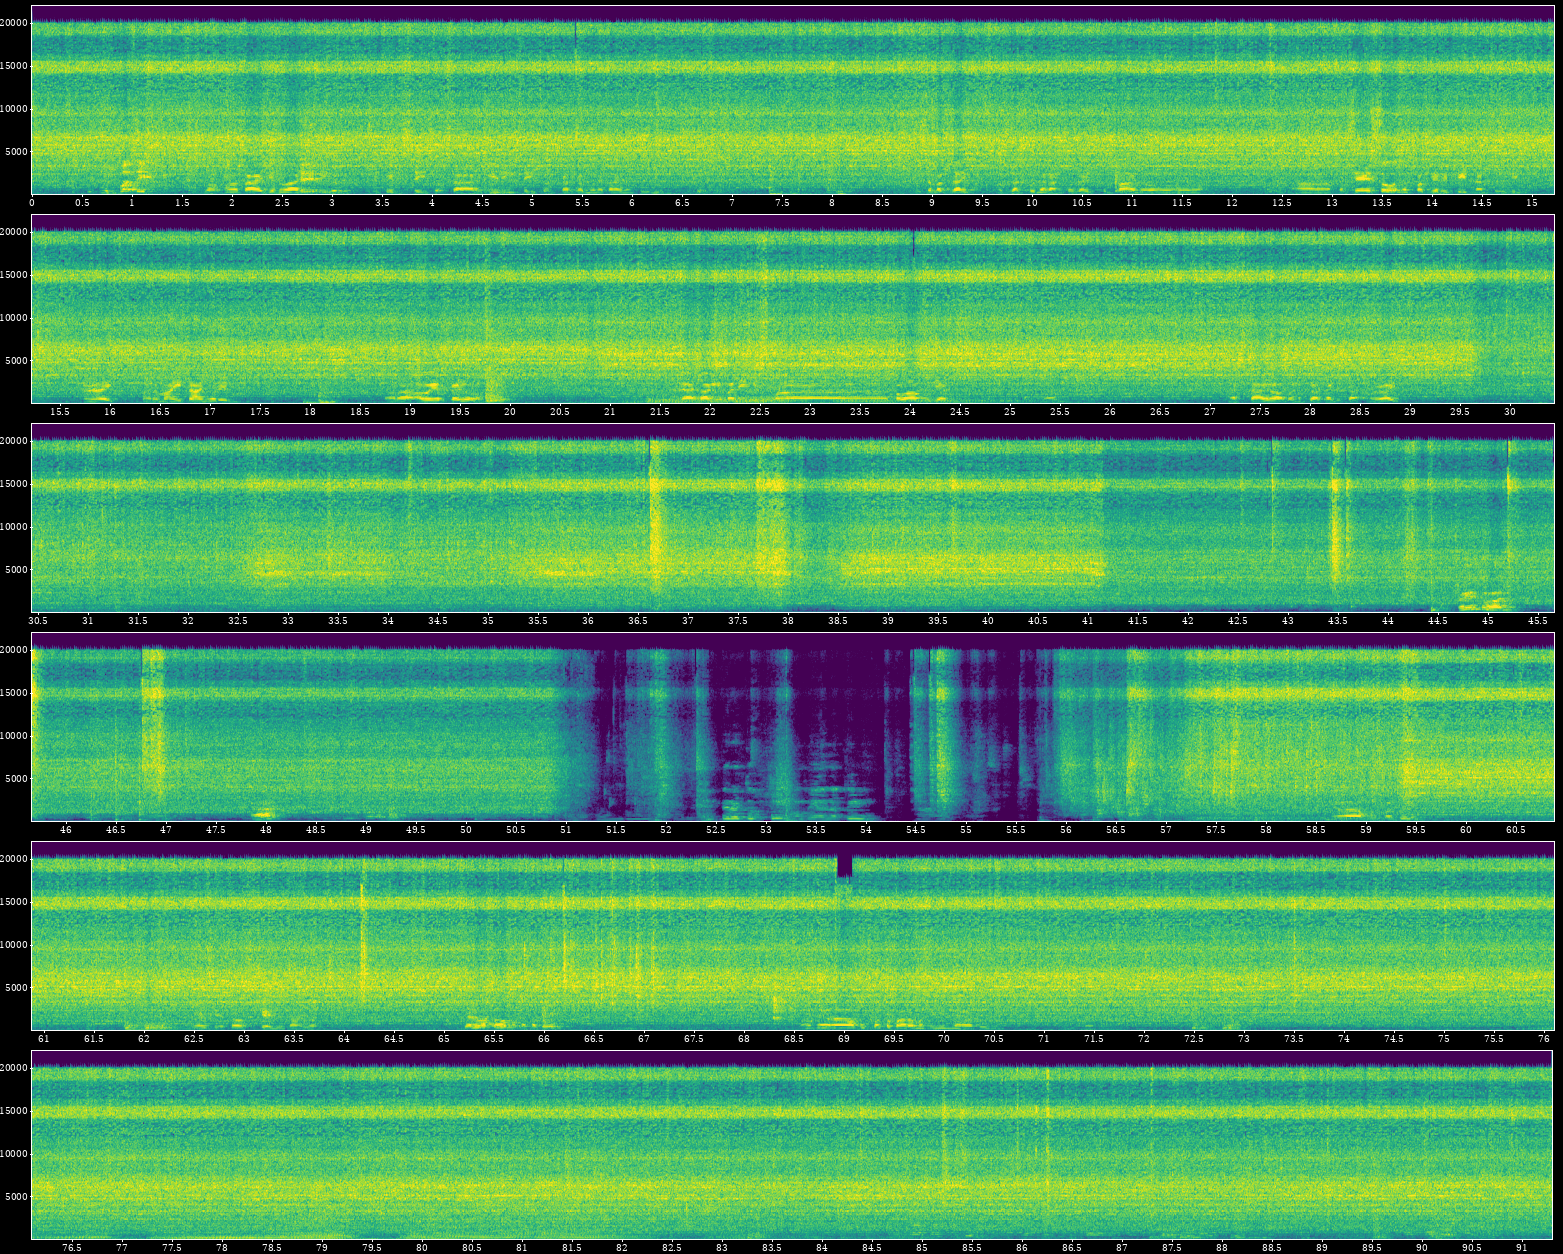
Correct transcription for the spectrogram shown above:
Yung batik. Walk muna tayo, January 3. Refill station, sa refilling station, karga muna tayo ng tubig. Gusto mag-live, mag-vlog ko na lang to guys kung paano ah, proseso ng pag-refill ng tubig. Alright, para makita nyo rin. Para aware kayo. Yan, lagi malinis mga kawago dyan. Yan. Nas tayo habang nagsasalita. Alright. Kaya ito, Han? Ha? Emperador to eh. Mamaya na to eh. Mamaya ako pa to eh. Guys, ito. Schedule tayo. Dalawa to, makatabi. Mamaya ako pa to para masingil natin.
